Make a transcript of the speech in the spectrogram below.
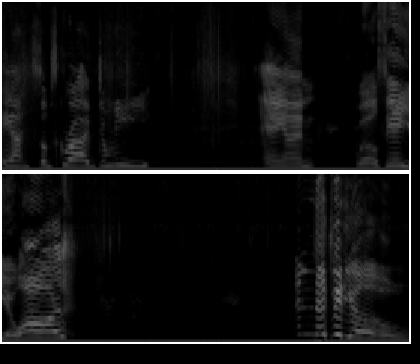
and subscribe to me. And we'll see you all in the next video.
